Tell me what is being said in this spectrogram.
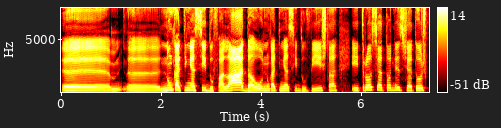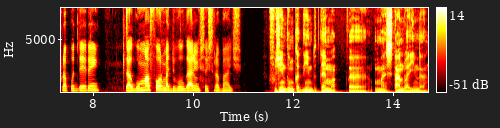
uh, uh, nunca tinha sido falada ou nunca tinha sido vista e trouxe à tona esses atores para poderem de alguma forma divulgarem os seus trabalhos. Fugindo um bocadinho do tema, uh, mas estando ainda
